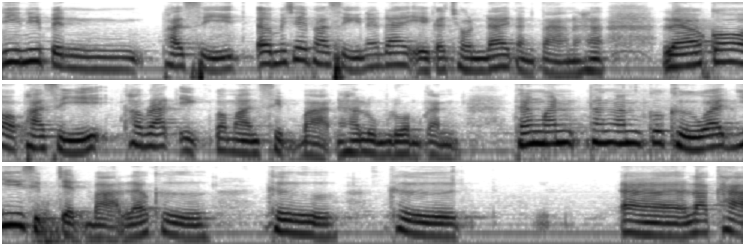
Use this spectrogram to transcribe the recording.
นี่นี่เป็นภาษีเออไม่ใช่ภาษีนะได้เอกชนได้ต่างๆนะฮะแล้วก็ภาษีเข้ารัฐอีกประมาณ 10 บาทนะคะรวมๆกัน ทั้งนั้นทั้งนั้นก็คือว่า 27 บาทแล้วคือคือคือออราคา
